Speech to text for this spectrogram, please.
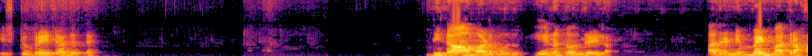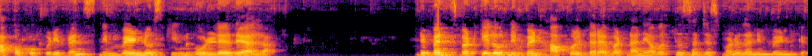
ಇಷ್ಟು ಬ್ರೈಟ್ ಆಗುತ್ತೆ. ದಿನಾ ಮಾಡ್ಬೋದು, ಏನೂ ತೊಂದರೆ ಇಲ್ಲ. ಆದರೆ ನಿಂಬೆಹಣ್ಣು ಮಾತ್ರ ಹಾಕೋಕೆ ಹೋಗ್ಬಿಡಿ ಫ್ರೆಂಡ್ಸ್ ನಿಂಬೆಹಣ್ಣು ಸ್ಕಿನ್ಗೆ ಒಳ್ಳೆಯದೇ ಅಲ್ಲ. ಡಿಪೆಂಡ್ಸ್ ಬಟ್ ಕೆಲವರು ನಿಂಬೆಹಣ್ಣು ಹಾಕ್ಕೊಳ್ತಾರೆ ಬಟ್ ನಾನು ಯಾವತ್ತೂ ಸಜೆಸ್ಟ್ ಮಾಡಲ್ಲ ನಿಂಬೆಹಣ್ಣಿಗೆ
